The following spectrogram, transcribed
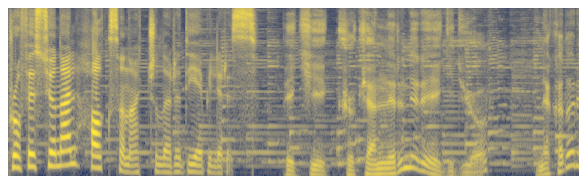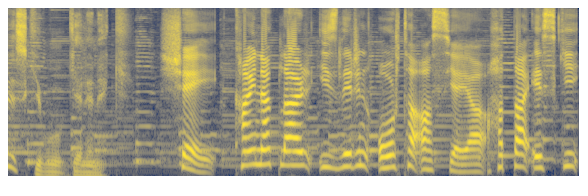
Profesyonel halk sanatçıları diyebiliriz. Peki kökenleri nereye gidiyor? Ne kadar eski bu gelenek? Şey, kaynaklar izlerin Orta Asya'ya hatta eski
